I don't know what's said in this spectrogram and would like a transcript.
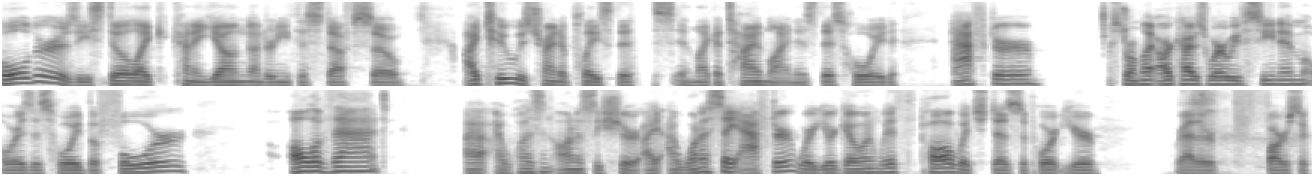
older? Is he still like kind of young underneath this stuff?" So I too was trying to place this in like a timeline. Is this Hoid after Stormlight Archives where we've seen him, or is this Hoid before all of that? I, I wasn't honestly sure. I, I want to say after where you're going with Paul, which does support your rather farcical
